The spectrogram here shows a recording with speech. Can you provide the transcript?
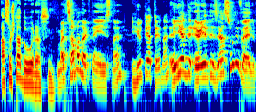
assustadora, assim. Mas sabe onde é que tem isso, né? Rio Tietê, né? Eu ia, eu ia dizer açude velho.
